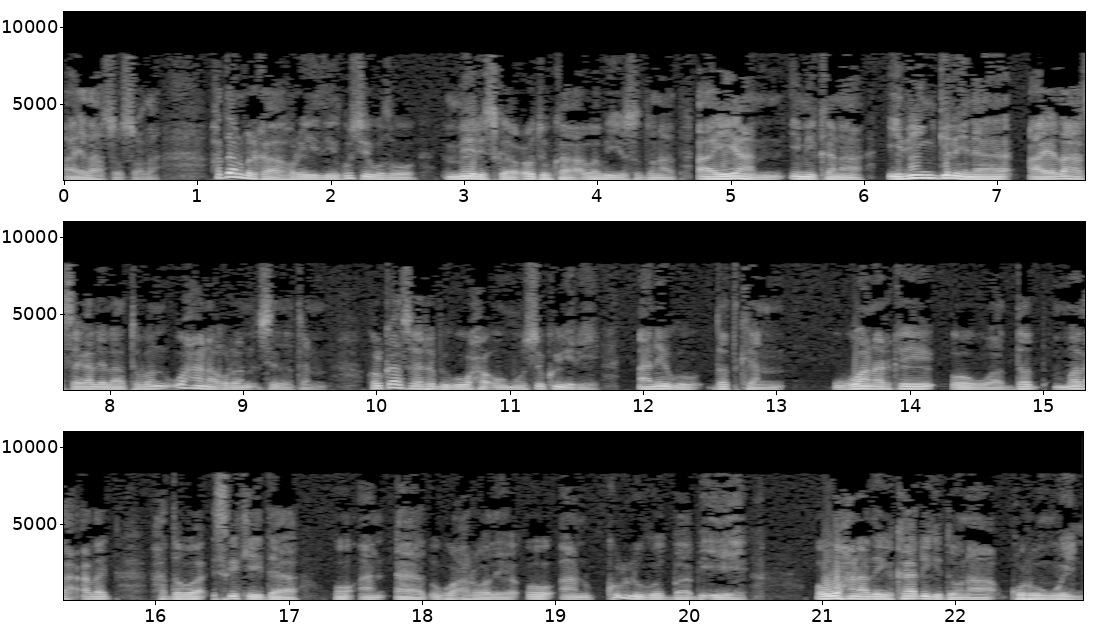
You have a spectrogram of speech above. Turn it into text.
aayadaha soo socda. Haddaan markaa horey idiinku sii wado meeriska cutubka laba iyo soddonaad ayaan iminkana idiin gelaynaa aayadaha sagaal ilaa toban waxaana qoran sida tan. Kolkaasaa rabbigu waxa uu muuse ku yidhi anigu dadkan waan arkay oo waa dad madax adag haddaba iska keydaa oo aan aad ugu caroode oo aan kulligood baabi'iye oo waxaan adiga kaa dhigi doonaa quruun weyn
